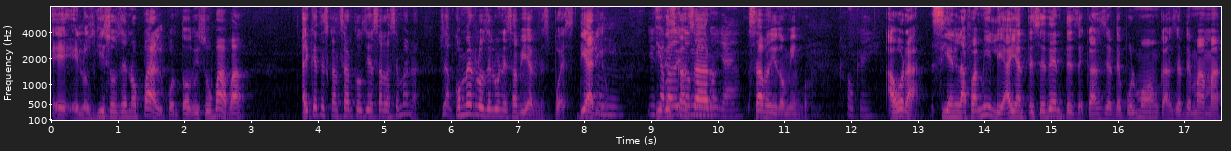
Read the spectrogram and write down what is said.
eh, los guisos de nopal con todo y su baba, hay que descansar dos días a la semana. O sea, comerlos de lunes a viernes, pues, diario. Y, descansar sábado y domingo. Ahora, si en la familia hay antecedentes de cáncer de pulmón, cáncer de mama,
